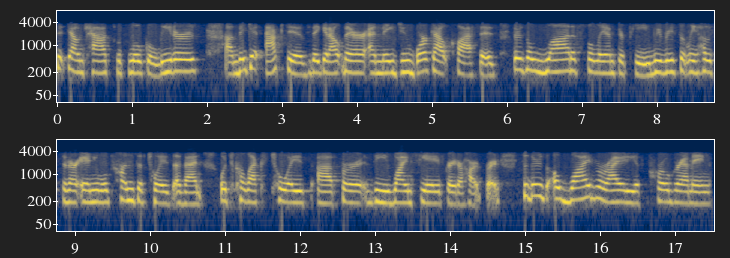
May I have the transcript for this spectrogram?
sit down chats with local leaders. Um, they get active, they get out there and they do workout classes. There's a lot of philanthropy. We recently hosted our annual Tons of Toys event, which collects toys uh, for the YMCA of Greater Hartford. So there's a wide variety of programming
